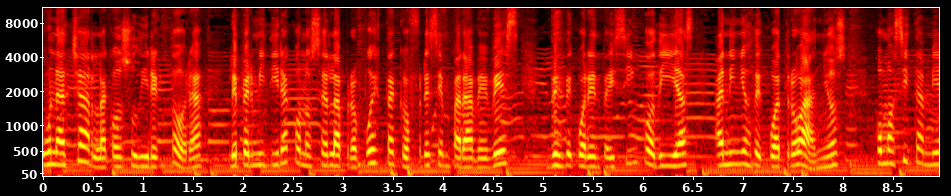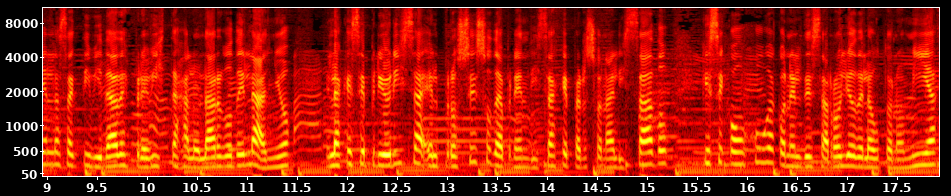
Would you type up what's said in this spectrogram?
Una charla con su directora le permitirá conocer la propuesta que ofrecen para bebés desde 45 días a niños de 4 años, como así también las actividades previstas a lo largo del año, en las que se prioriza el proceso de aprendizaje personalizado que se conjuga con el desarrollo de la autonomía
